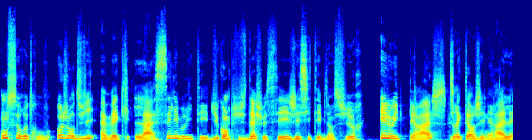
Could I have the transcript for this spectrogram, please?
On se retrouve aujourd'hui avec la célébrité du campus d'HEC. J'ai cité bien sûr Éloïc Perrache, directeur général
